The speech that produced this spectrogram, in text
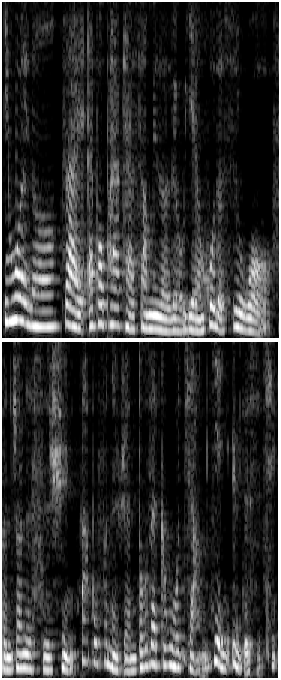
因为呢，在 Apple Podcast 上面的留言，或者是我粉专的私讯，大部分的人都在跟我讲艳遇的事情。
